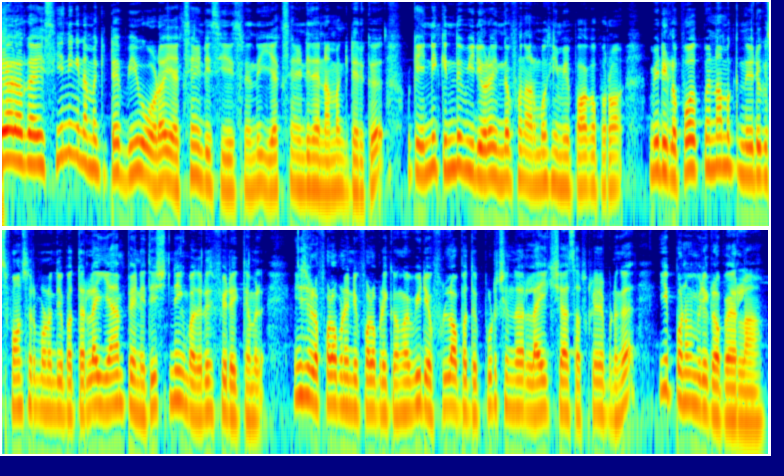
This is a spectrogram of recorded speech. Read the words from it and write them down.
Halo guys இன்றைக்கி நம்மக்கிட்ட விவோட எக்ஸ் நைன்டி சீரீஸ்லேருந்து எக்ஸ் நைன்டி தான் நம்மக்கிட்ட இருக்குது ஓகே இன்றைக்கி இந்த வீடியோவில் இந்த ஃபோன் ஆல்மோஸ்ட் இனிமேல் பார்க்க போகிறோம் வீடியோவில் போக நமக்கு இந்த வீடியோக்கு ஸ்பான்சர் பண்ணது பார்த்தரல ஏன் பே நிதிஷ். நீங்கள் பார்த்துட்டு ஃபீடேக் தமிழ். இன்ஸ்டாவில் ஃபாலோ பண்ணி ஃபாலோ பண்ணிக்கோங்க. வீடியோ ஃபுல்லாக பார்த்து பிடிச்சிருந்தா லைக் ஷேர் சப்ஸ்கிரைப் பண்ணுங்கள் இப்போ நம்ம வீடியோக்குள்ள போயிடலாம்.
